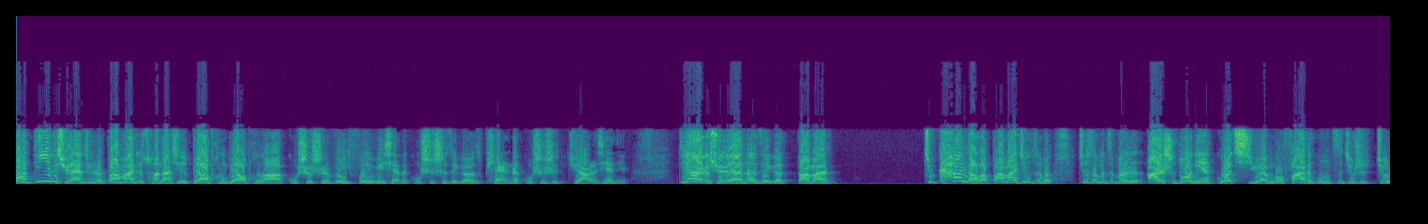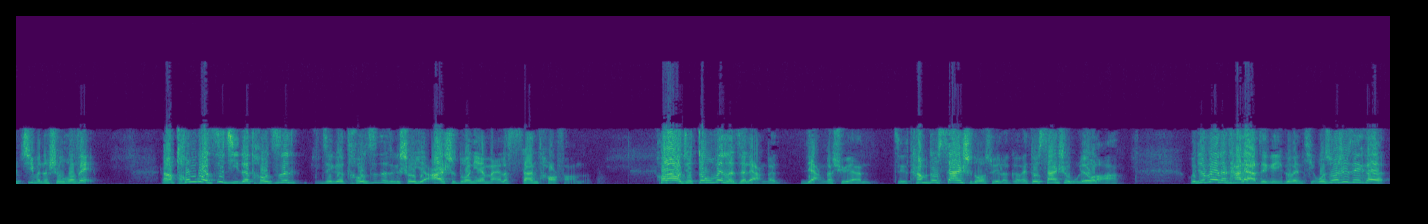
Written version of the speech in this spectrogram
然后第一个学员就是爸妈就传达信息，不要碰不要碰啊，股市是危危危险的，股市是这个骗人的，股市是巨大的陷阱。第二个学员呢，这个爸妈就看到了，爸妈就这么就这么这么二十多年，国企员工发的工资就是就是基本的生活费。然后通过自己的投资，这个投资的这个收益，二十多年买了三套房子。后来我就都问了这两个两个学员，这个他们都三十多岁了，各位都三十五六了啊。我就问了他俩这个一个问题，我说是这个，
